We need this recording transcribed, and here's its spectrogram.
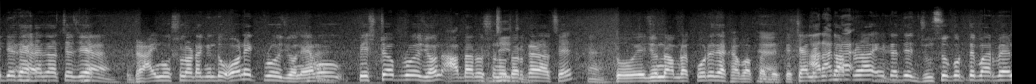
এটা- দেখা যাচ্ছে যে। ড্রাই মশলাটা কিন্তু অনেক প্রয়োজন এবং পেস্টটাও প্রয়োজন আদা রসুনও জি। দরকার আছে। তো এই জন্য আমরা করে দেখাবো আপনাদেরকে চাইলে কিন্তু আপনারা এটা দিয়ে জুসও করতে পারবেন।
